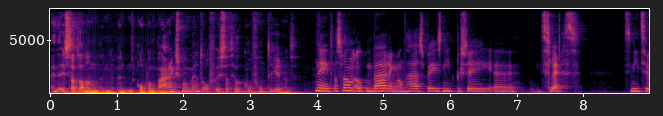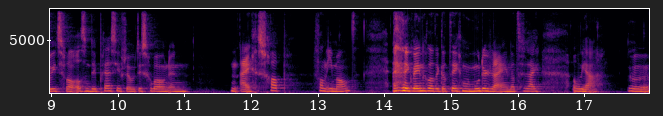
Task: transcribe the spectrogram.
En is dat dan een, een, een openbaringsmoment of is dat heel confronterend? Nee, het was wel een openbaring, want HSP is niet per se uh, iets slechts. Het is niet zoiets van als een depressie of zo. Het is gewoon een, een eigenschap van iemand. En ik weet nog dat ik dat tegen mijn moeder zei. En dat ze zei, oh ja, uh,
